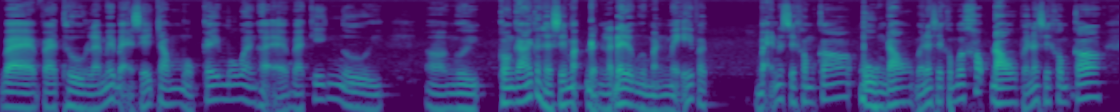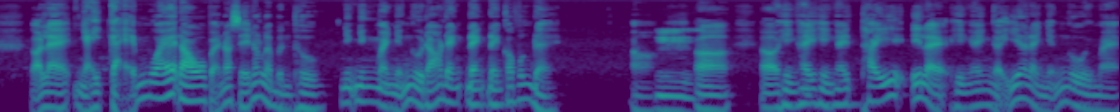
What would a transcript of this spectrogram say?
và và thường là mấy bạn sẽ trong một cái mối quan hệ và cái người uh, người con gái có thể sẽ mặc định là đây là người mạnh mẽ và bạn nó sẽ không có buồn đâu bạn nó sẽ không có khóc đâu bạn nó sẽ không có gọi là nhạy cảm quá đâu bạn nó sẽ rất là bình thường. Nhưng nhưng mà những người đó đang đang đang có vấn đề. Ờ. Ừ. ờ, ờ, hiền hay hiền hay thấy ý là hiền hay nghĩ là những người mà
